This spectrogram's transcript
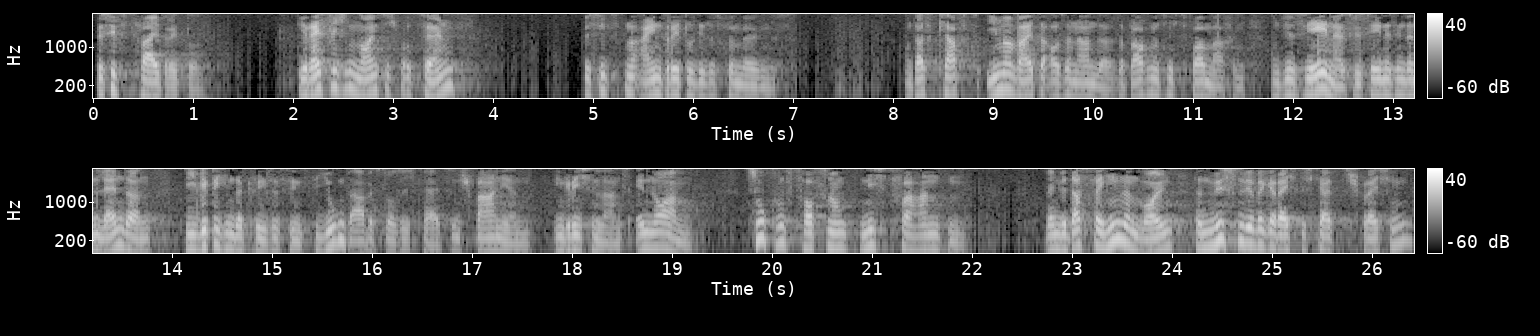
besitzt zwei Drittel. Die restlichen 90 Prozent besitzt nur ein Drittel dieses Vermögens. Und das klafft immer weiter auseinander. Da brauchen wir uns nichts vormachen. Und wir sehen es. Wir sehen es in den Ländern, die wirklich in der Krise sind. Die Jugendarbeitslosigkeit in Spanien, in Griechenland, enorm. Zukunftshoffnung nicht vorhanden. Wenn wir das verhindern wollen, dann müssen wir über Gerechtigkeit sprechen.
